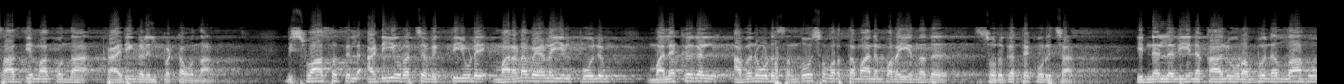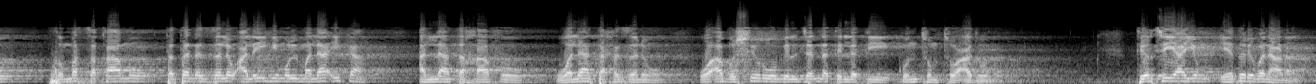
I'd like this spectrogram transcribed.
സാധ്യമാക്കുന്ന കാര്യങ്ങളിൽപ്പെട്ട ഒന്നാണ്. വിശ്വാസത്തിൽ അടിയുറച്ച വ്യക്തിയുടെ മരണവേളയിൽ പോലും മലക്കുകൾ അവനോട് സന്തോഷവർത്തമാനം പറയുന്നത് സ്വർഗത്തെക്കുറിച്ചാണ്. ഇന്നല്ലദീന കാലു റബ്ബുനല്ലാഹു സുമസ്സഖാമു തതനസ്സലു അലൈഹിമുൽ മലായിക. അല്ലാ തഖാഫു വലാ തഹസനു വഅബ്ശിറു ബിൽ ജന്നത്തില്ലത്തി കുൻതും തീർച്ചയായും ഏതൊരുവനാണ്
